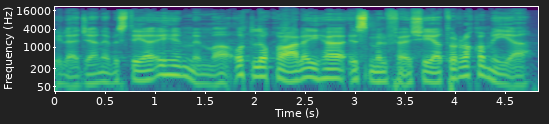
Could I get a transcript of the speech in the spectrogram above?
إلى جانب استيائهم مما أطلق عليها اسم الفاشية الرقمية.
